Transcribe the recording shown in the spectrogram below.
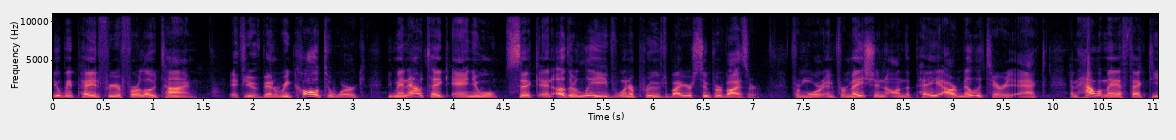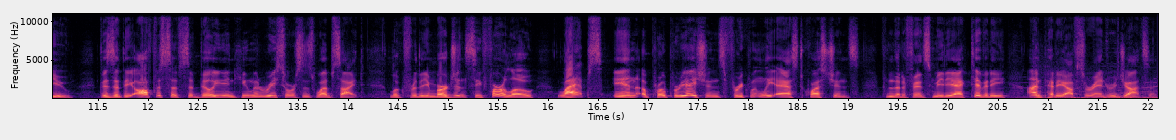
you'll be paid for your furloughed time. If you have been recalled to work, you may now take annual, sick, and other leave when approved by your supervisor. For more information on the Pay Our Military Act and how it may affect you, visit the Office of Civilian Human Resources website. Look for the emergency furlough, lapse in appropriations frequently asked questions. From the Defense Media Activity, I'm Petty Officer Andrew Johnson.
